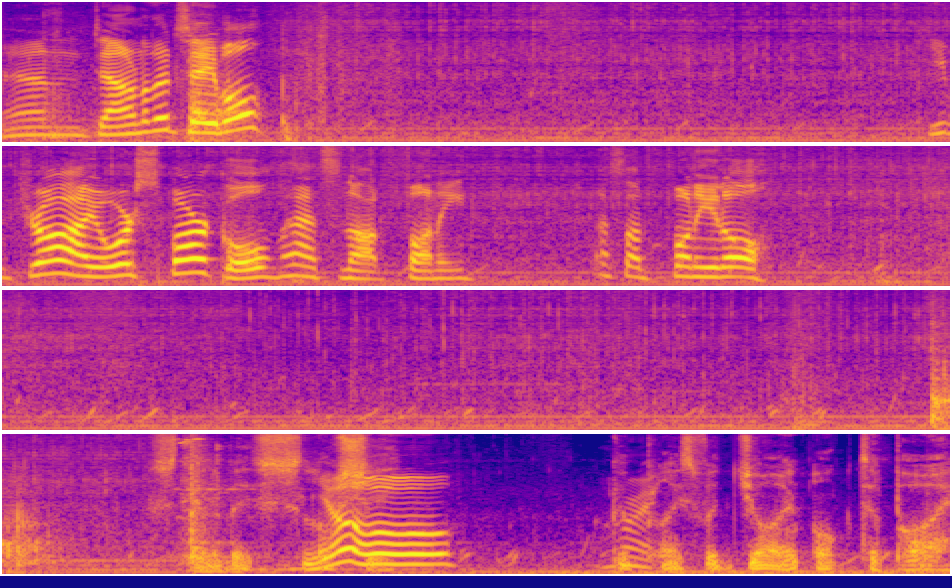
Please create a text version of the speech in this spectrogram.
And down to the table. Keep dry or sparkle. That's not funny. That's not funny at all. Still a bit sloshy. Yo! Good Alright. place for giant octopi.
